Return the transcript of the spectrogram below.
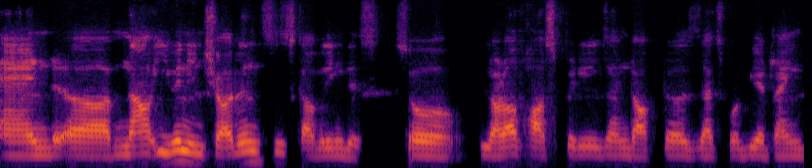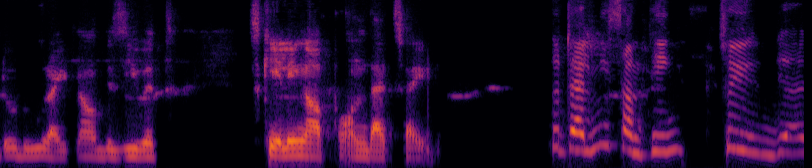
And uh, now even insurance is covering this. So a lot of hospitals and doctors, that's what we are trying to do right now, busy with scaling up on that side. So tell me something. So you, uh,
